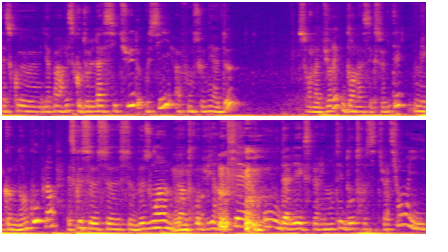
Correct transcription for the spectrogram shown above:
Est-ce qu'il n'y a pas un risque de lassitude aussi à fonctionner à deux sur la durée dans la sexualité, mais comme dans le couple hein. Est-ce que ce, ce- ce besoin d'introduire un tiers ou d'aller expérimenter d'autres situations, il-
